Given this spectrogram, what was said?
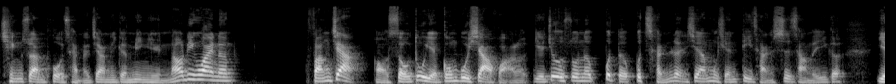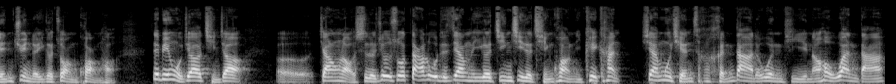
清算破产的这样的一个命运。然后另外呢，房价哦，首度也公布下滑了。也就是说呢，不得不承认现在目前地产市场的一个严峻的一个状况哈。这边我就要请教呃嘉龙老师了，就是说大陆的这样的一个经济的情况，你可以看现在目前这个恒大的问题，然后万达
